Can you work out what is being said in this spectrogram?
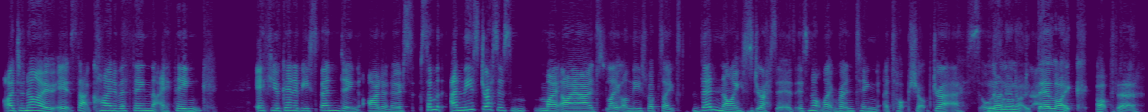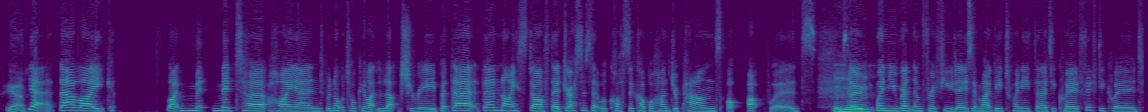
I don't know, it's that kind of a thing that I think if you're going to be spending, I don't know, some and these dresses, might I add, like on these websites, they're nice dresses. It's not like renting a top shop dress or no no no. Dress. they're like up there. Yeah. Yeah they're like like mid, to high end. We're not talking like luxury but they're they're nice stuff. They're dresses that would cost a couple hundred pounds up, upwards. So Mhm. when you rent them for a few days it might be 20 30 quid 50 quid.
